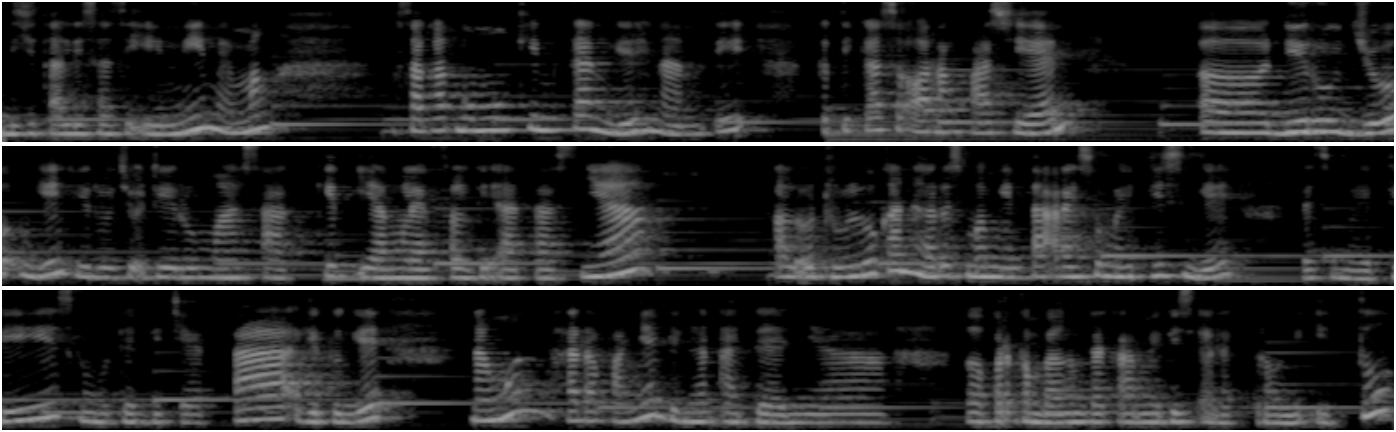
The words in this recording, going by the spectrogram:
digitalisasi ini memang sangat memungkinkan gih nanti ketika seorang pasien uh, dirujuk gih dirujuk di rumah sakit yang level di atasnya kalau dulu kan harus meminta resume medis nggih resume medis kemudian dicetak gitu nggih. Namun harapannya dengan adanya uh, perkembangan rekam medis elektronik itu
